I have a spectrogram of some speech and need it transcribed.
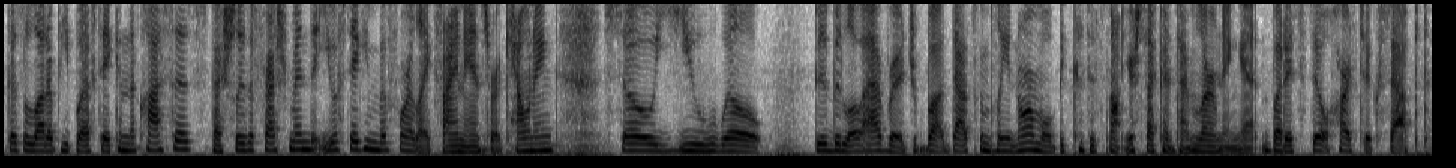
because a lot of people have taken the classes, especially as a freshman that you have taken before, like finance or accounting. So you will below average, but that's completely normal because it's not your second time learning it. But it's still hard to accept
